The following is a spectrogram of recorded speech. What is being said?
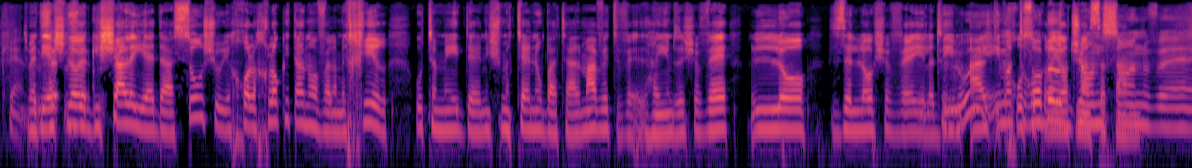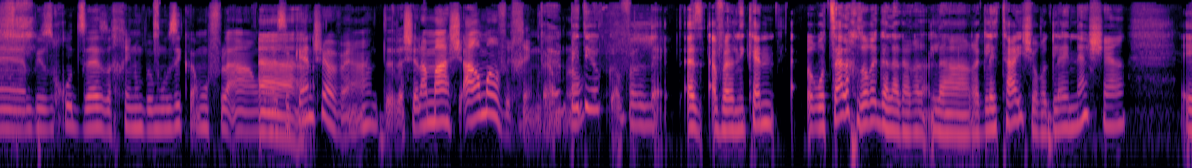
כן. זאת אומרת, ו- יש לו ו- גישה לידע אסור שהוא יכול לחלוק איתנו, אבל המחיר הוא תמיד uh, נשמתנו בת האלמוות, והאם זה שווה? לא, זה לא שווה, ילדים, תלוי, אל תיקחו סוכריות מהשטן. תלוי, אם את רוברט ג'ונסון, ובזכות זה זכינו במוזיקה מופלאה, אולי זה אה. כן שווה, אה? השאלה מה השאר מרוויחים גם, לא? בדיוק, אבל, אז, אבל אני כן רוצה לחזור רגע לרגלי תיש או רגלי נשר. אה,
